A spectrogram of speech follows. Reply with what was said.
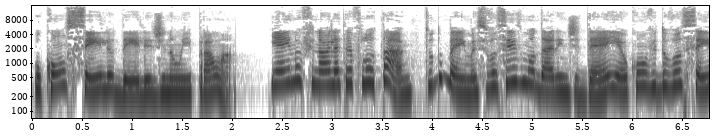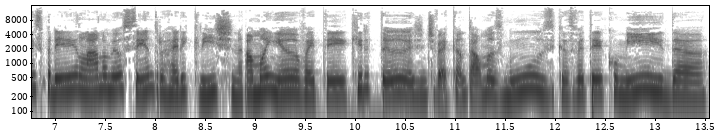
o conselho dele de não ir para lá. E aí no final ele até falou: "Tá, tudo bem, mas se vocês mudarem de ideia, eu convido vocês para irem lá no meu centro Hare Krishna. Amanhã vai ter kirtan, a gente vai cantar umas músicas, vai ter comida.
